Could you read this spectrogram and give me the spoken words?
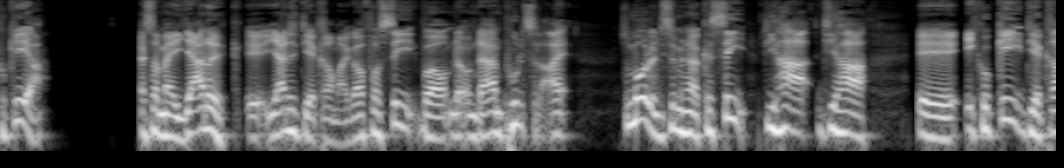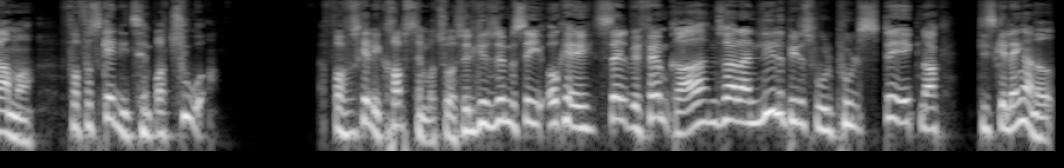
EKG'er. Altså med hjerte, øh, hjertediagrammer, ikke? Og for at se, hvor, om, der, om der er en puls eller ej. Så måler de simpelthen og kan se, de har, de har øh, EKG-diagrammer for forskellige temperaturer. For forskellige kropstemperaturer. Så de kan simpelthen se, okay, selv ved 5 grader, så er der en lille bitte smule puls. Det er ikke nok. De skal længere ned.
